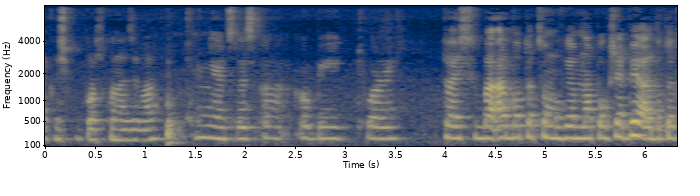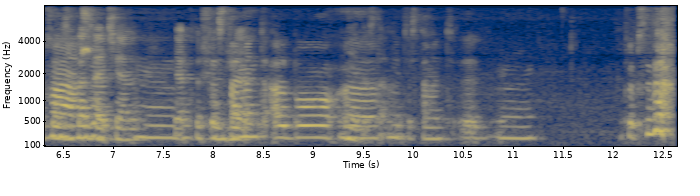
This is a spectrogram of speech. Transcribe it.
jak to się po polsku nazywa? Nie wiem, co to jest uh, obituary. To jest chyba albo to, co mówią na pogrzebie, albo to, co Aha, jest w że, gazecie. mm, jak to się Testament albo... Nie e, testament. Nie testament. y, mm, Klepsydra.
